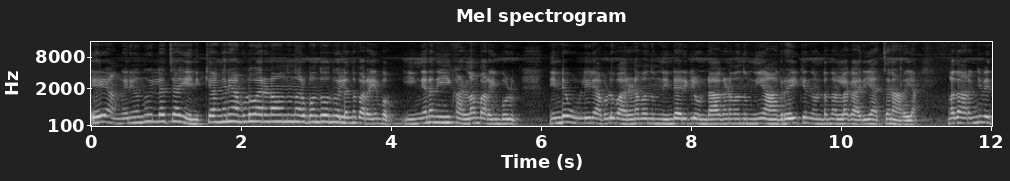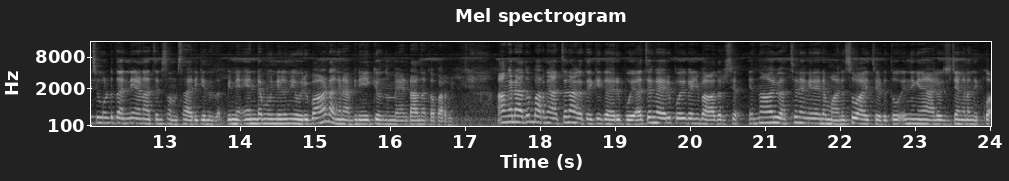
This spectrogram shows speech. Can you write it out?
ഏ അങ്ങനെയൊന്നും ഇല്ല അച്ഛാ. എനിക്ക് അങ്ങനെ അവൾ വരണമെന്ന് നിർബന്ധമൊന്നുമില്ലെന്ന് പറയുമ്പം ഇങ്ങനെ നീ കള്ളം പറയുമ്പോഴും നിന്റെ ഉള്ളിൽ അവൾ വരണമെന്നും നിന്റെ അരികിൽ ഉണ്ടാകണമെന്നും നീ ആഗ്രഹിക്കുന്നുണ്ടെന്നുള്ള കാര്യം അച്ഛൻ അറിയാം. അത് അറിഞ്ഞു വെച്ചുകൊണ്ട് തന്നെയാണ് അച്ഛൻ സംസാരിക്കുന്നത്. പിന്നെ എന്റെ മുന്നിൽ നീ ഒരുപാട് അങ്ങനെ അഭിനയിക്കൊന്നും വേണ്ട എന്നൊക്കെ പറഞ്ഞു. അങ്ങനെ അതും പറഞ്ഞ് അച്ഛനകത്തേക്ക് കയറിപ്പോയി. അച്ഛൻ കയറിപ്പോയി കഴിഞ്ഞപ്പോൾ ആദർശ് എന്നാലും അച്ഛൻ എങ്ങനെ എന്റെ മനസ്സ് വായിച്ചെടുത്തു? എന്നിങ്ങനെ ആലോചിച്ച് അങ്ങനെ നിൽക്കുക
